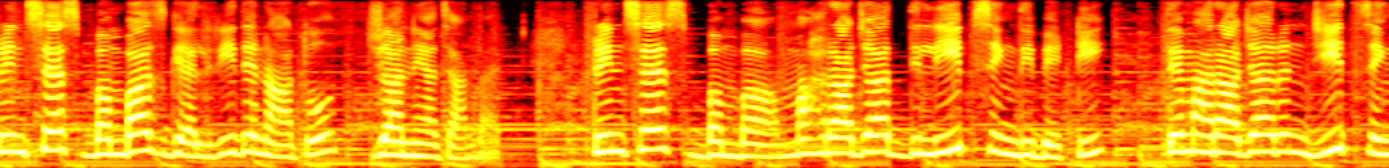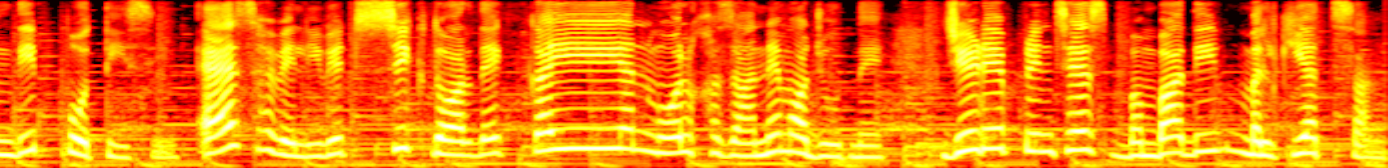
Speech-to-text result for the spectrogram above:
ਪ੍ਰਿੰਸੈਸ ਬੰਬਾਜ਼ ਗੈਲਰੀ ਦੇ ਨਾਂ ਤੋਂ ਜਾਣਿਆ ਜਾਂਦਾ ਹੈ ਪ੍ਰਿੰਸੈਸ ਬੰਬਾ ਮਹਾਰਾਜਾ ਦਲੀਪ ਸਿੰਘ ਦੀ ਬੇਟੀ ਤੇ ਮਹਾਰਾਜਾ ਰਣਜੀਤ ਸਿੰਘ ਦੀ ਪੋਤੀ ਸੀ। ਇਸ ਹਵੇਲੀ ਵਿੱਚ ਸਿੱਖ ਦੌਰ ਦੇ ਕਈ ਅਨਮੋਲ ਖਜ਼ਾਨੇ ਮੌਜੂਦ ਨੇ, ਜਿਹੜੇ ਪ੍ਰਿੰਸੈਸ ਬੰਬਾ ਦੀ ਮਲਕੀਅਤ ਸਨ।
